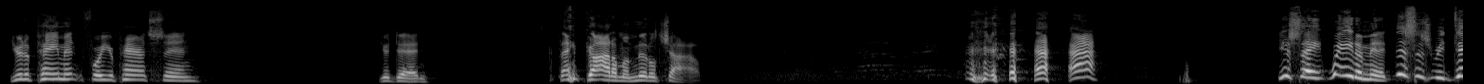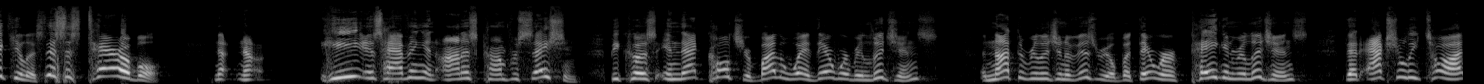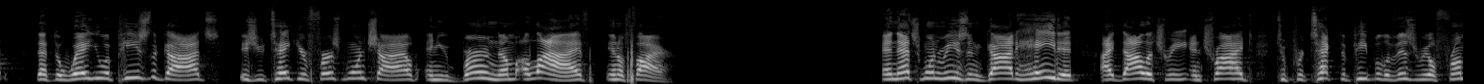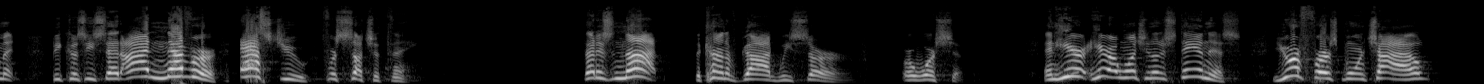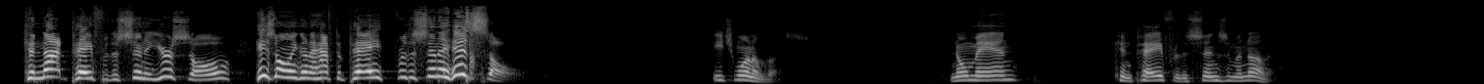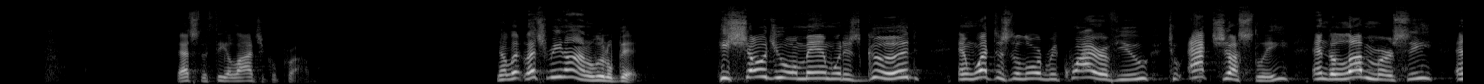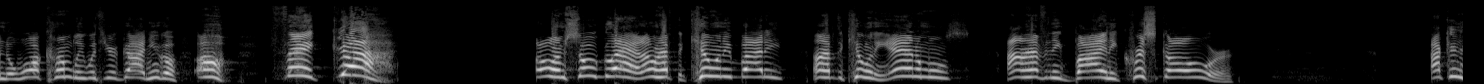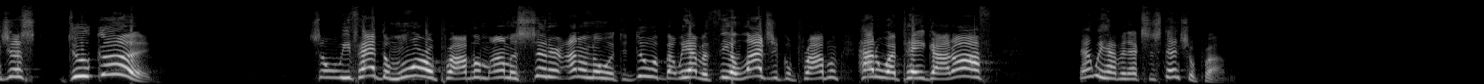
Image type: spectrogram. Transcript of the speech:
You're the payment for your parents' sin. You're dead. Thank God I'm a middle child. you say, wait a minute, this is ridiculous. This is terrible. Now, now he is having an honest conversation because in that culture, by the way, there were religions, not the religion of Israel, but there were pagan religions that actually taught that the way you appease the gods is you take your firstborn child and you burn them alive in a fire. And that's one reason God hated idolatry and tried to protect the people of Israel from it because he said, I never asked you for such a thing. That is not the kind of God we serve or worship. And here, here I want you to understand this. Your firstborn child cannot pay for the sin of your soul. He's only going to have to pay for the sin of his soul. Each one of us. No man can pay for the sins of another. That's the theological problem. Now let, us read on a little bit. He showed you, O man, what is good, and what does the Lord require of you to act justly and to love mercy and to walk humbly with your God. And you go, Oh, thank God. Oh, I'm so glad. I don't have to kill anybody. I don't have to kill any animals. I don't have to buy any Crisco or I can just do good. So we've had the moral problem. I'm a sinner. I don't know what to do about. We have a theological problem. How do I pay God off? Now we have an existential problem.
